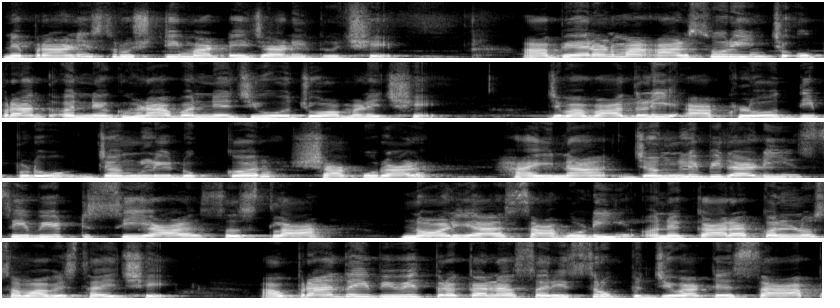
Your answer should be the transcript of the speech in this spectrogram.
ને પ્રાણી સૃષ્ટિ માટે જાણીતું છે. અભયારણ્યમાં આરસો ઇંચ ઉપરાંત અન્ય ઘણા વન્યજીવો જોવા મળે છે, જેમાં વાદળી આખલો, દીપડો, જંગલી ડુક્કર, શાકુરાળ, હાઈના, જંગલી બિલાડી, સીવીટ, શિયાળ, સસલા, નોળિયા, સાહુડી અને કારાકલનો સમાવેશ થાય છે. આ ઉપરાંત અહીં વિવિધ પ્રકારના સરીસૃપ જેવા કે સાપ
